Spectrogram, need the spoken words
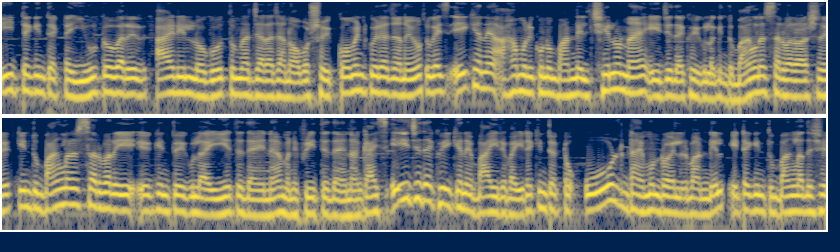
এইটা কিন্তু একটা ইউটিউবারের আইডির লোগো তোমরা যারা জানো অবশ্যই কমেন্ট করে জানাও তো গাইস এইখানে আহামরি কোনো বান্ডেল ছিল না, এই যে দেখো, এগুলো কিন্তু বাংলাদেশ সার্ভার আসে, কিন্তু বাংলাদেশ সার্ভারে কিন্তু এগুলা ইয়েতে দেয় না মানে ফ্রিতে দেয় না। গাইস এই যে দেখো এখানে বাইরে, ভাই, এটা কিন্তু একটা ওল্ড ডায়মন্ড রয়্যালের বান্ডেল এটা কিন্তু বাংলাদেশে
